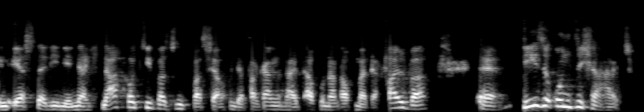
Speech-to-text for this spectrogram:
in erster Linie nicht nachvollziehbar sind, was ja auch in der Vergangenheit ab und an auch mal der Fall war. Äh, diese Unsicherheit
